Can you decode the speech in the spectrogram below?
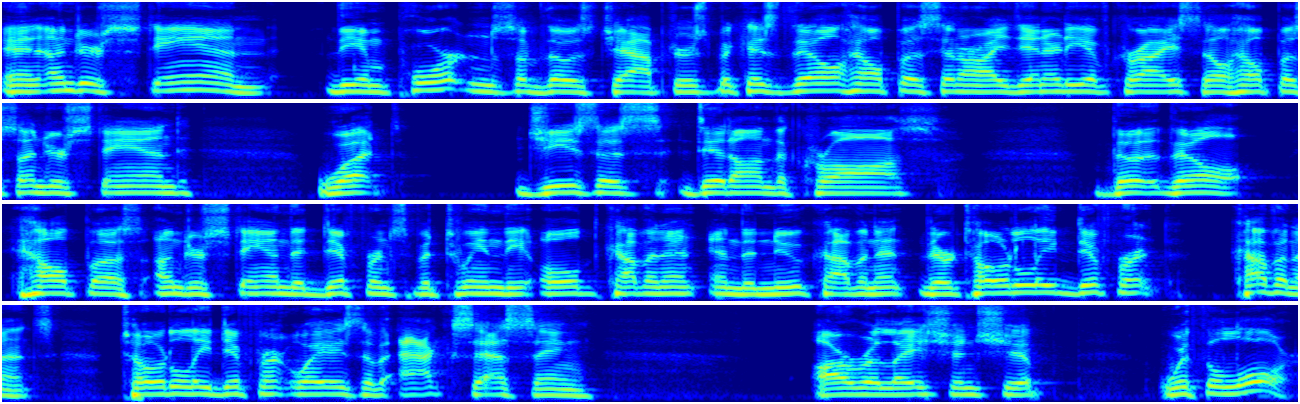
and understand the importance of those chapters because they'll help us in our identity of Christ. They'll help us understand what Jesus did on the cross. They'll help us understand the difference between the old covenant and the new covenant. They're totally different covenants, totally different ways of accessing our relationship with the Lord.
